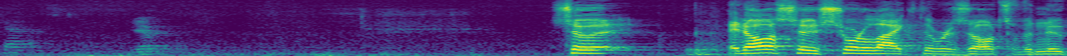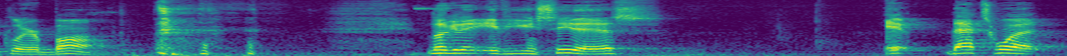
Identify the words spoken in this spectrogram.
Johnston. Yep. So it, it also is sort of like the results of a nuclear bomb. Look at it, if you can see this, it, that's what,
